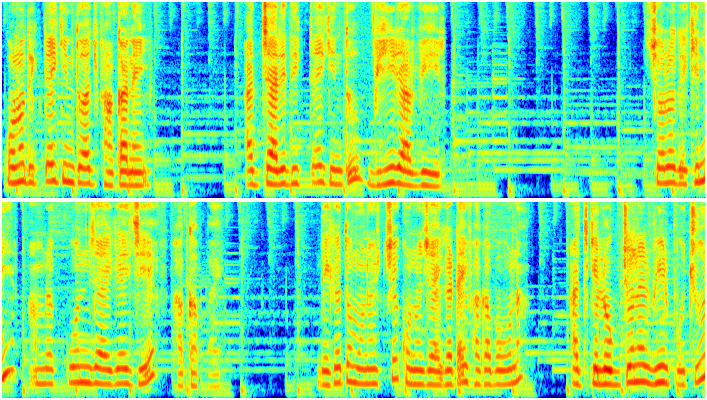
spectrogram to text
কোনো দিকটাই কিন্তু আজ ফাঁকা নেই। আর চারিদিকটাই কিন্তু ভিড় আর ভিড়। চলো দেখিনি আমরা কোন জায়গায় যেয়ে ফাঁকা পাই। দেখে তো মনে হচ্ছে কোনো জায়গাটাই ফাঁকা পাবো না। আজকে লোকজনের ভিড় প্রচুর।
